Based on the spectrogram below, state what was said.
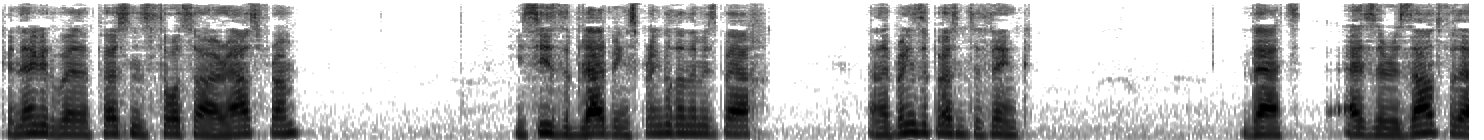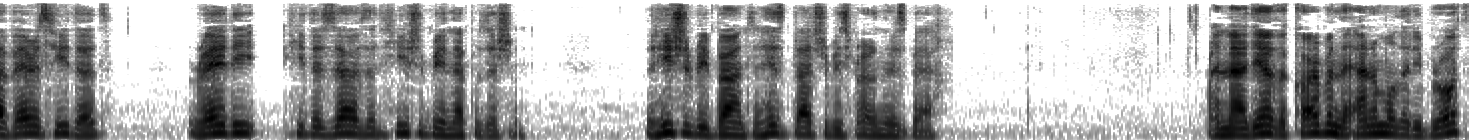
connected where the person's thoughts are aroused from. He sees the blood being sprinkled on the mizbech, and that brings the person to think that as a result for the averis he did, really he deserves that he should be in that position that he should be burnt and his blood should be spread on the Mizbech. And the idea of the korban, the animal that he brought,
